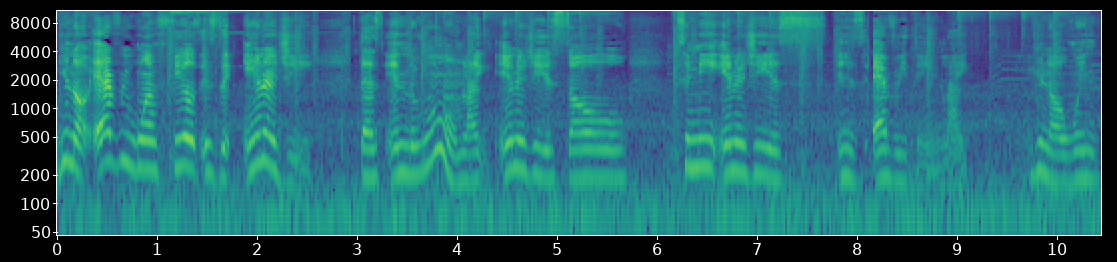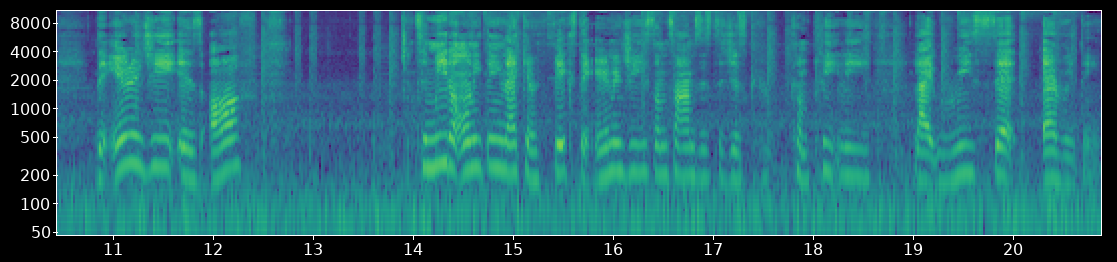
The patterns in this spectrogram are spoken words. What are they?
you know everyone feels is the energy that's in the room. Like energy is so to me energy is is everything. Like you know, when the energy is off, to me, the only thing that can fix the energy sometimes is to just completely like reset everything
